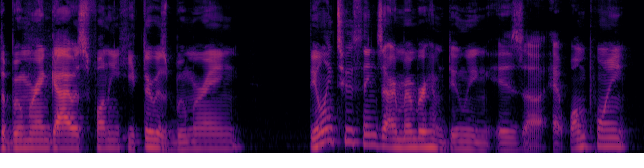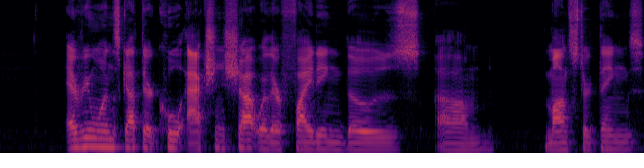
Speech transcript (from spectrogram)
The boomerang guy was funny. He threw his boomerang. The only two things I remember him doing is uh, at one point, everyone's got their cool action shot where they're fighting those um, monster things.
